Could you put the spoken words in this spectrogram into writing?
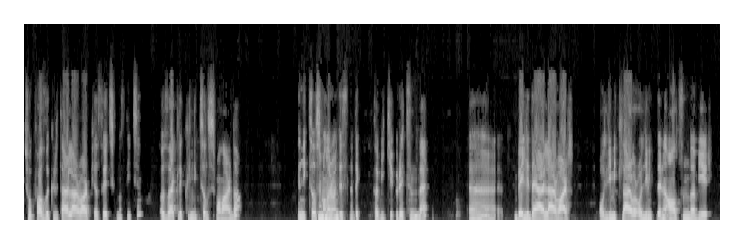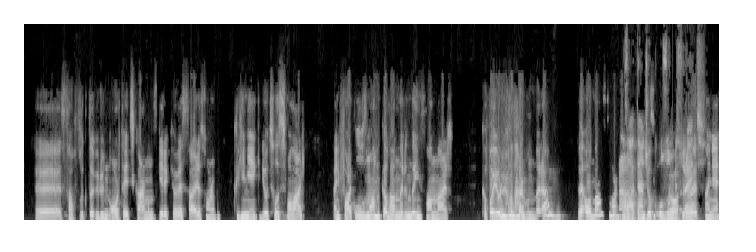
Çok fazla kriterler var piyasaya çıkması için. Özellikle klinik çalışmalarda. Klinik çalışmalar Hı-hı. öncesinde de tabii ki üretimde e, belli değerler var. O limitler var. O limitlerin altında bir e, saflıkta ürün ortaya çıkarmanız gerekiyor vesaire. Sonra bu kliniğe gidiyor çalışmalar. Hani farklı uzmanlık alanlarında insanlar kafa yoruyorlar bunlara. Ve ondan sonra zaten çok çıkıyor. uzun bir süreç. Evet hani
